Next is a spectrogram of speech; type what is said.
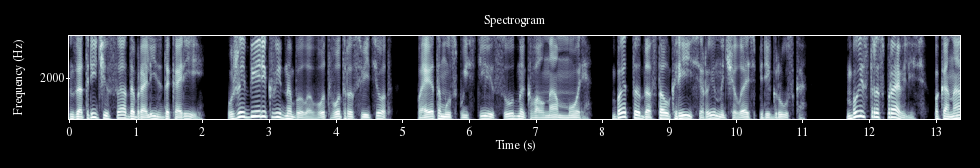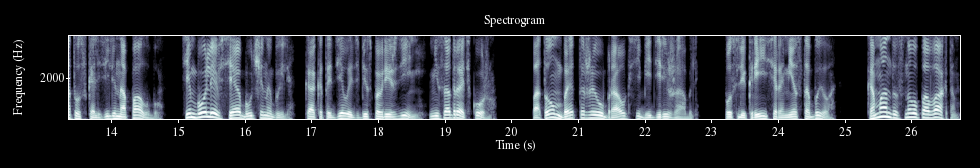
За три часа добрались до Кореи. Уже берег видно было, вот-вот рассветет, поэтому спустили судно к волнам моря. Бетта достал крейсер, и началась перегрузка. Быстро справились, по канату скользили на палубу. Тем более все обучены были, как это делать без повреждений, не содрать кожу. Потом Бетта же убрал к себе дирижабль. После крейсера место было. Команда снова по вахтам.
